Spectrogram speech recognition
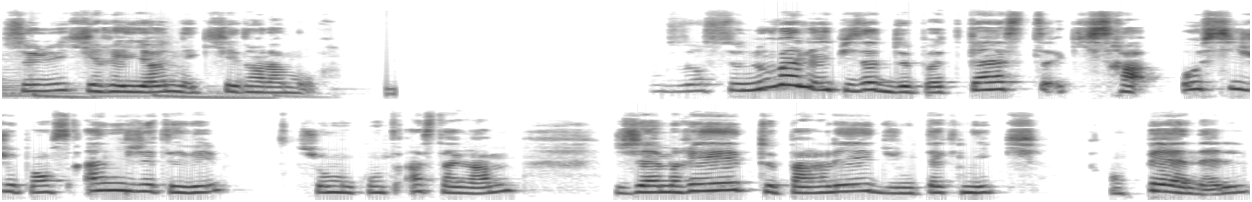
celui qui rayonne et qui est dans l'amour. Dans ce nouvel épisode de podcast, qui sera aussi, je pense, un IGTV sur mon compte Instagram, j'aimerais te parler d'une technique en PNL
